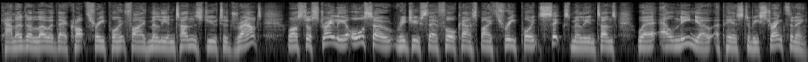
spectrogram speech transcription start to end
Canada lowered their crop 3.5 million tonnes due to drought, whilst Australia also reduced their forecast by 3.6 million tonnes, where El Nino appears to be strengthening.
